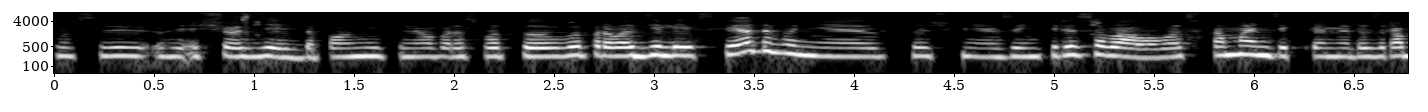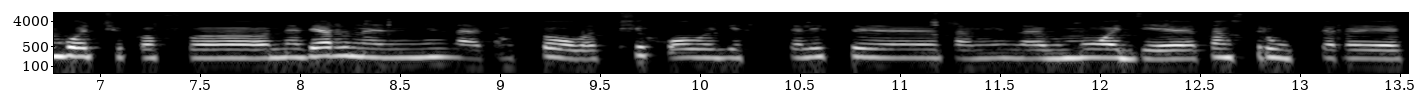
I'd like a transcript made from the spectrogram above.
еще здесь дополнительный вопрос. Вот э, вы проводили исследование, то есть меня заинтересовало. У вас в команде, кроме разработчиков, э, наверное, не знаю, там кто у вас, психологи, специалисты, там, не знаю, в моде, конструкторы,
